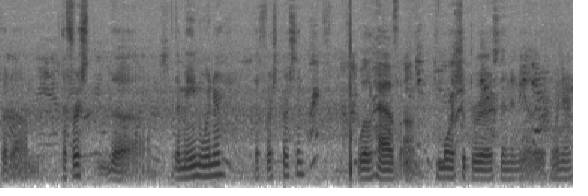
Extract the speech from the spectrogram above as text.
but um, the first the the main winner, the first person, will have um, more super rares than any other winner.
